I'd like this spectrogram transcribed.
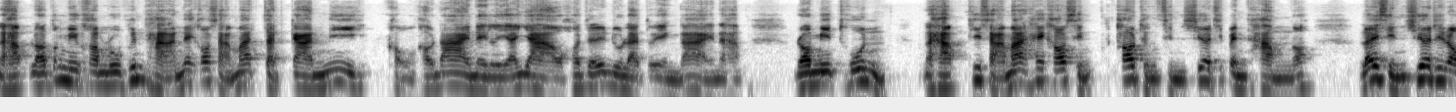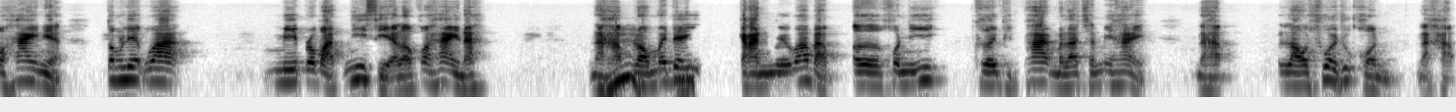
นะครับ เราต้องมีความรู้พื้นฐานให้เขาสามารถจัดการหนี้ของเขาได้ในระยะยาวเขาจะได้ดูแลตัวเองได้นะครับ เรามีทุนนะครับที่สามารถให้เขาสินเข้าถึงสินเชื่อที่เป็นธรรมเนาะและสินเชื่อที่เราให้เนี่ยต้องเรียกว่า มีประวัติหนี้เสียเราก็ให้นะนะครับ เราไม่ได้กันไว้ว่าแบบ เออ คนนี้เคยผิดพลาดมาแล้วฉันไม่ให้นะครับ เราช่วยทุกคนนะครับ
